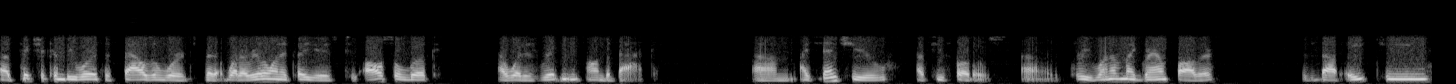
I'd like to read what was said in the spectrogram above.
a picture can be worth a thousand words, but what I really want to tell you is to also look at what is written on the back. Um, I sent you a few photos, uh, three. One of my grandfather was about 18,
